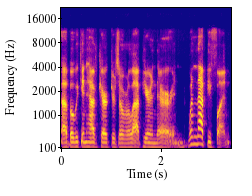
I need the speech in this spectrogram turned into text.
uh, but we can have characters overlap here and there, and wouldn't that be fun?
